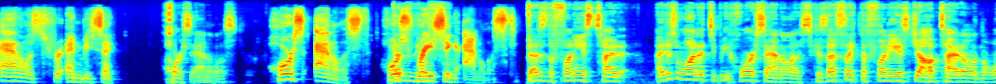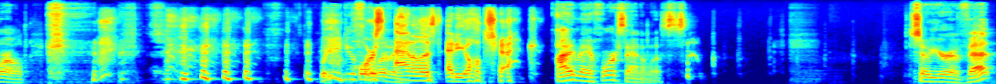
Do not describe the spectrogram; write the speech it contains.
analyst for NBC. horse analyst. Horse analyst, horse racing analyst. That is the funniest title. I just want it to be horse analyst because that's like the funniest job title in the world. what do you do for horse a living? analyst Eddie Olczyk. I'm a horse analyst. so you're a vet?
